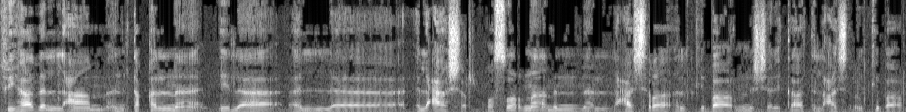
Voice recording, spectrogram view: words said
في هذا العام انتقلنا إلى ال- العاشر وصرنا من العشرة الكبار من الشركات العشر الكبار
